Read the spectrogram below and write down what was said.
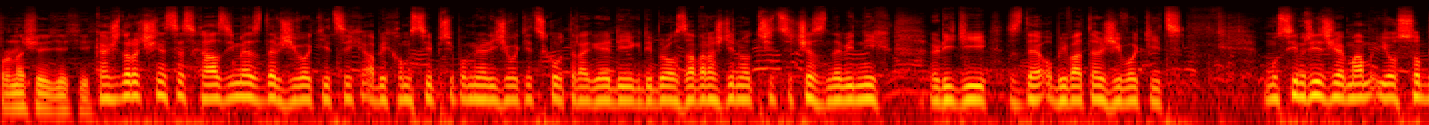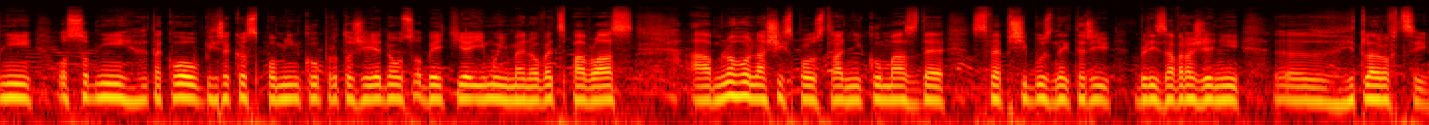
pro naše děti. Každoročně se scházíme zde v Životicích, abychom si připomněli životickou tragédii, kdy bylo zavražděno 36 nevinných lidí, zde obyvatel Životic. Musím říct, že mám i osobní, osobní takovou, bych řekl, vzpomínku, protože jednou z obětí je i můj jmenovec Pavlas a mnoho našich spolustradníků má zde své příbuzné, kteří byli zavražděni e, hitlerovci.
